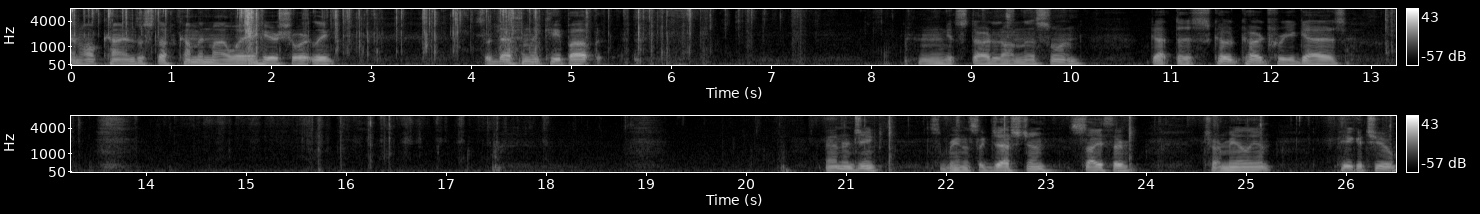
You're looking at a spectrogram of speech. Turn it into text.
and all kinds of stuff coming my way here shortly. So definitely keep up. And get started on this one. Got this code card for you guys. Energy, Sabrina Suggestion, Scyther, Charmeleon, Pikachu,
